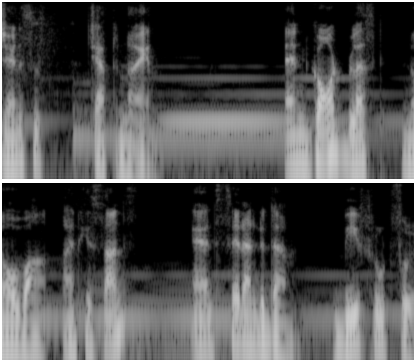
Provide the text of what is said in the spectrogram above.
Genesis chapter 9 And God blessed Noah and his sons, and said unto them, Be fruitful,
